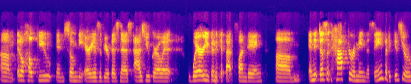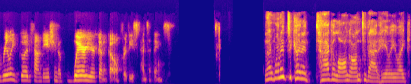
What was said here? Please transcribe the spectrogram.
Um, it'll help you in so many areas of your business as you grow it. Where are you going to get that funding? Um, and it doesn't have to remain the same, but it gives you a really good foundation of where you're going to go for these kinds of things. And I wanted to kind of tag along onto that, Haley. Like,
